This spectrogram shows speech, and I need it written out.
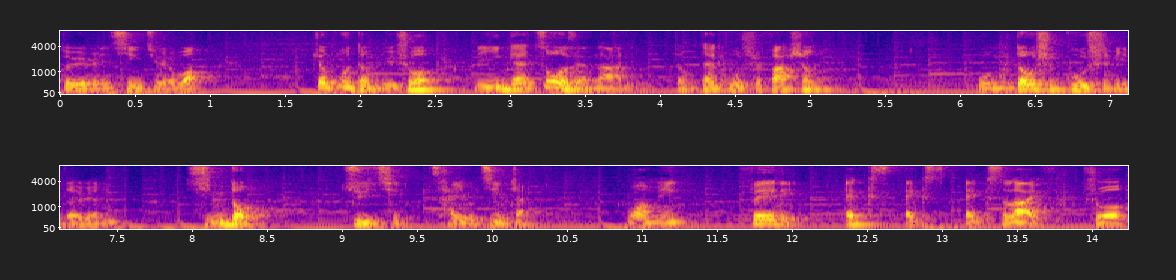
对人性绝望。这不等于说你应该坐在那里等待故事发生。我们都是故事里的人，行动，剧情才有进展。”网名 Feli XXX Life 说：“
